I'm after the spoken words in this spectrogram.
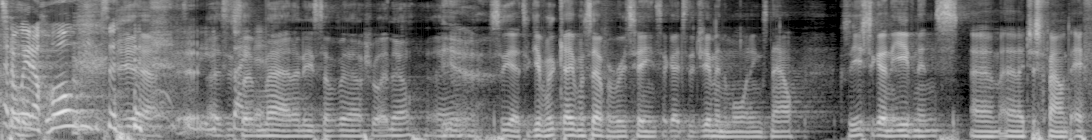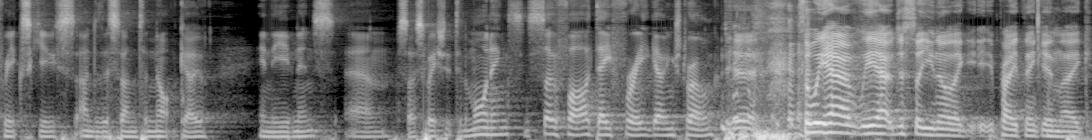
Gotta wait a whole week to, yeah, to be I was just like, man, I need something else right now. Um, Yeah. So yeah, to give gave myself a routine. So I go to the gym in the mornings now because I used to go in the evenings, um, and I just found every excuse under the sun to not go in the evenings. Um, so I switched it to the mornings. So far, day three going strong. Yeah. So we have we have just so you know, like you're probably thinking like,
